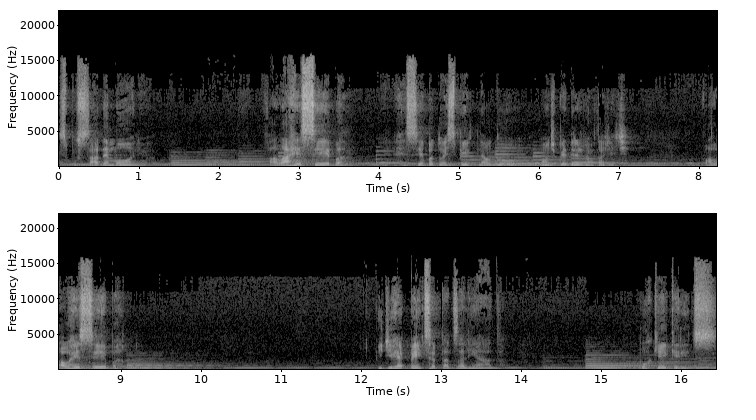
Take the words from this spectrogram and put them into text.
expulsar demônio, falar receba, receba do Espírito, não é o do Monte Pedreiro, não, tá, gente? Falar o receba. E de repente você está desalinhado. Por quê, queridos?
